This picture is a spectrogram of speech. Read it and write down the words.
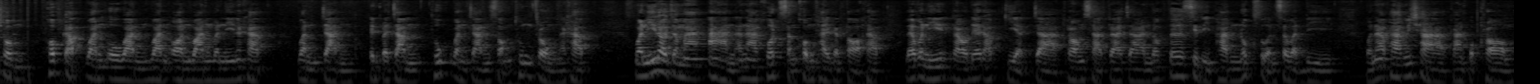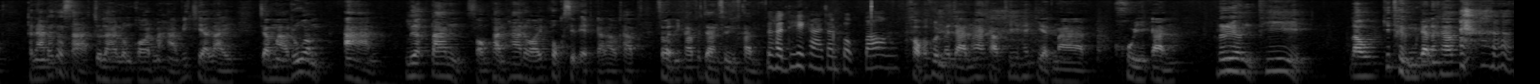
ผู้ชมพบกับวันโอวันวันออนวันวันนี้นะครับ วันจันทร์เป็นประจำทุกวันจันทร์สองทุ่มตรงนะครับ วันนี้เราจะมาอ่านอนาคตสังคมไทยกันต่อครับ และวันนี้เราได้รับเกียรติจากรองศาสตราจารย์ ดรสิริพันธ์นกสวนสวัสดี หัวหน้าภาควิชาการปกครอง คณะรัฐศาสตร์จุฬาลงกรณ์มหาวิทยาลัย จะมาร่วมอ่านเลือกตั้ง 2561 กับเราครับ สวัสดีครับอาจารย์สิริพันธ์ สวัสดีค่ะอาจารย์ปกป้อง ขอบพระคุณอาจารย์มากครับที่ให้เกียรติมาคุยกัน เรื่องที่ เราคิดถึงเหมือนกันนะครับ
